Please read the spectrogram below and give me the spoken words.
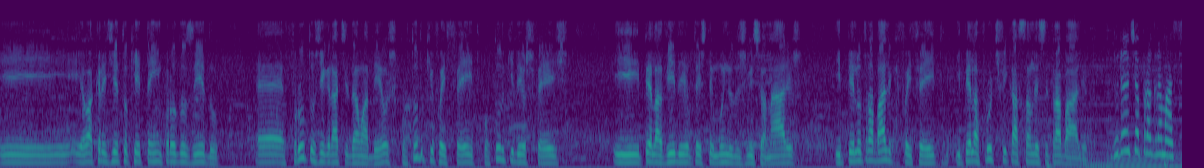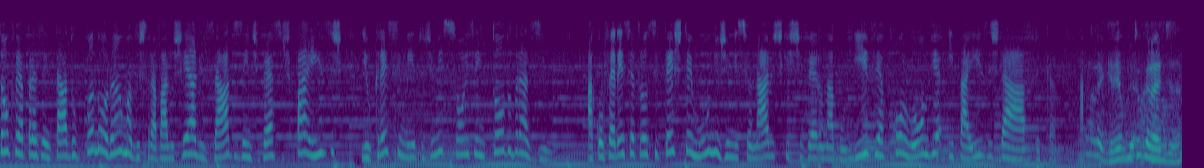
e eu acredito que tem produzido é, frutos de gratidão a Deus por tudo que foi feito, por tudo que Deus fez e pela vida e o testemunho dos missionários e pelo trabalho que foi feito e pela frutificação desse trabalho. Durante a programação foi apresentado o panorama dos trabalhos realizados em diversos países e o crescimento de missões em todo o Brasil. A conferência trouxe testemunhos de missionários que estiveram na Bolívia, Colômbia e países da África. Uma alegria muito grande, né?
